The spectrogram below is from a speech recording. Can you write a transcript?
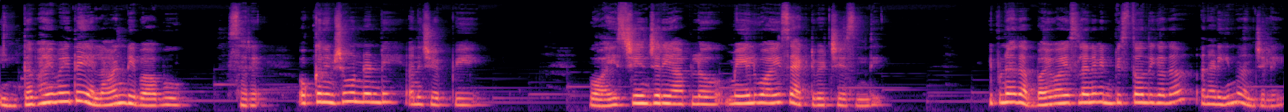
ఇంత భయం అయితే ఎలా అండి బాబు? సరే ఒక్క నిమిషం ఉండండి అని చెప్పి వాయిస్ చేంజర్ యాప్లో మెయిల్ వాయిస్ యాక్టివేట్ చేసింది. ఇప్పుడు నాది అబ్బాయి వాయిస్లోనే వినిపిస్తోంది కదా అని అడిగింది అంజలి.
